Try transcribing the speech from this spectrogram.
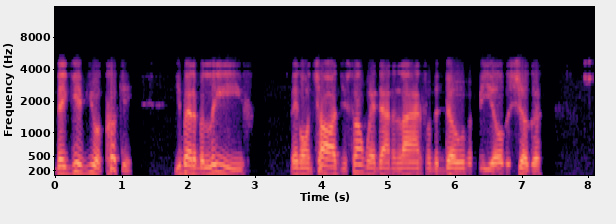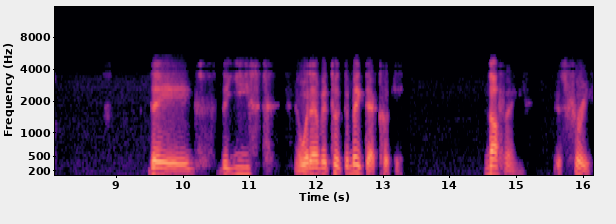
They give you a cookie. You better believe they're going to charge you somewhere down the line for the dough, the meal, the sugar, the eggs, the yeast, and whatever it took to make that cookie. Nothing is free.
